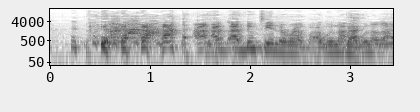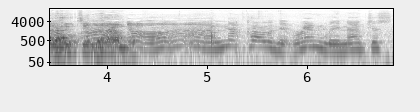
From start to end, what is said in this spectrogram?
I, I, I do tend to ramble. I will not. I Right, will not lie. I do right. tend to ramble. no, I- I'm not calling it rambling. I just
